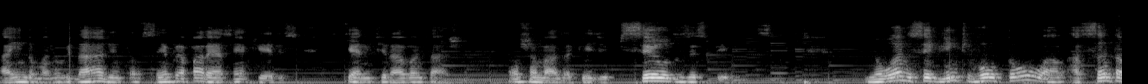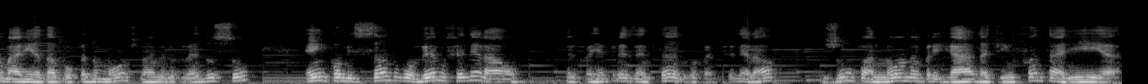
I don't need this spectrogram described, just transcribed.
ainda uma novidade, então sempre aparecem aqueles que querem tirar vantagem. São chamados aqui de pseudos espíritos. No ano seguinte, voltou a, a Santa Maria da Boca do Monte, lá no Rio Grande do Sul, em comissão do governo federal. Ele foi representando o governo federal junto à nona Brigada de Infantaria,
